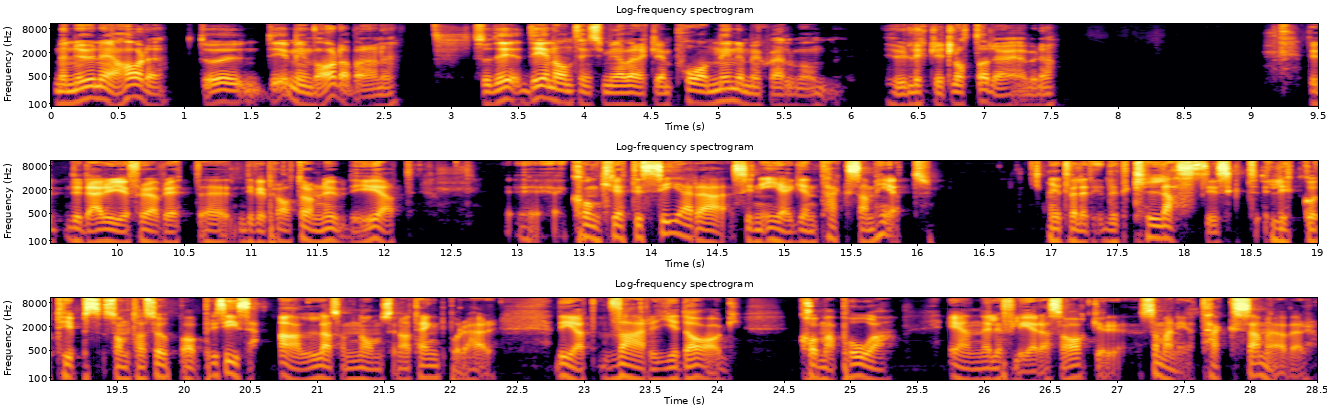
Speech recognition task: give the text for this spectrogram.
Men nu när jag har det, då, det är min vardag bara nu. Så det, det är någonting som jag verkligen påminner mig själv om hur lyckligt lottad jag är över det. det. Det där är ju för övrigt, eh, det vi pratar om nu, det är att eh, konkretisera sin egen tacksamhet. Det är ett väldigt ett klassiskt lyckotips som tas upp av precis alla som någonsin har tänkt på det här. Det är att varje dag komma på en eller flera saker som man är tacksam över.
